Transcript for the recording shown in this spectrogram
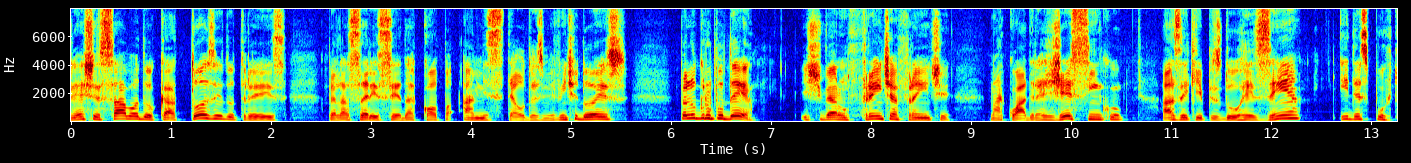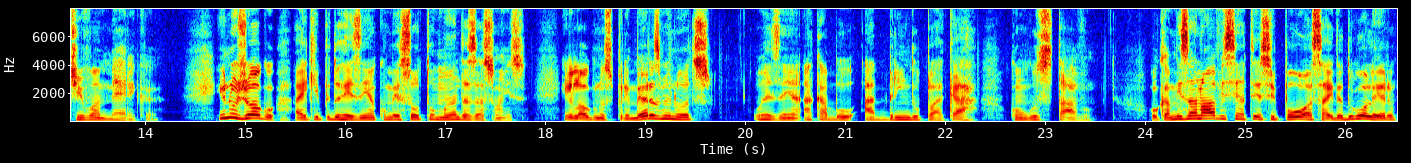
neste sábado, 14 do 3, pela Série C da Copa Amistel 2022, pelo Grupo D, estiveram frente a frente na quadra G5 as equipes do Resenha e Desportivo América. E no jogo, a equipe do Resenha começou tomando as ações. E logo nos primeiros minutos, o Resenha acabou abrindo o placar com Gustavo. O camisa 9 se antecipou à saída do goleiro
